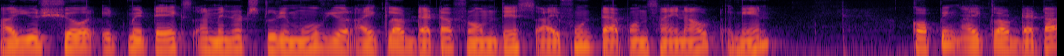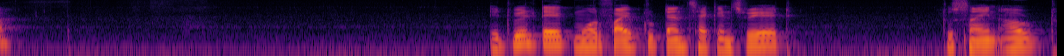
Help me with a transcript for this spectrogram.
Are you sure it may takes a minutes to remove your icloud data from this iphone? Tap on sign out again. Copying icloud data. It will take more 5 to 10 seconds. Wait. To sign out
